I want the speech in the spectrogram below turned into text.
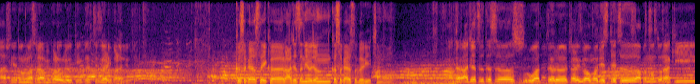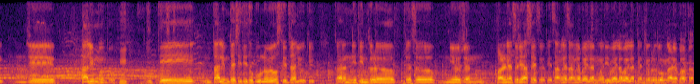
असे दोन वासरं आम्ही पळवली होती घरचीच गाडी पळाली होती. कसं काय असतं एक राजाचं नियोजन कसं काय असतं घरी एक सांगा मला. आता राजाचं तसं सुरुवात तर चाळीसगावमध्येच त्याचं आपण म्हणतो ना की जे तालीम म्हणतो ते तालीम त्याची तिथं पूर्ण व्यवस्थित झाली होती. कारण नितीनकडं त्याचं नियोजन पाळण्याचं जे असायचं ते चांगल्या चांगल्या बैलांमध्ये बैला बैलात त्यांच्याकडे दोन गाड्या पळतात.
